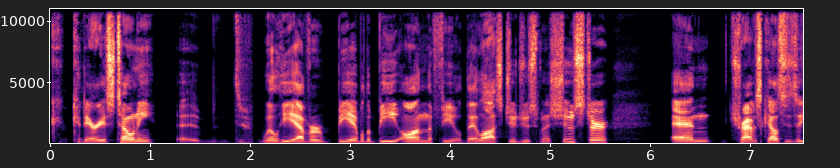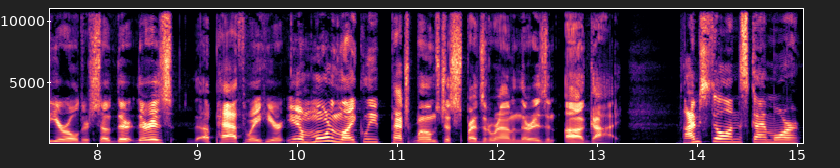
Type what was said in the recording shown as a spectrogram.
K- Kadarius Toney, uh, will he ever be able to be on the field? They lost Juju Smith-Schuster, and Travis Kelce's a year older, so there there is a pathway here. You know, more than likely, Patrick Mahomes just spreads it around, and there isn't a guy. I'm still on the Skyy Moore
